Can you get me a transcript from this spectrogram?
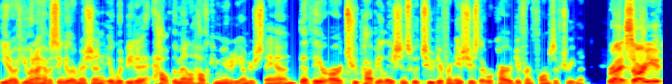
you know, if you and I have a singular mission, it would be to help the mental health community understand that there are two populations with two different issues that require different forms of treatment. Right. So are you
